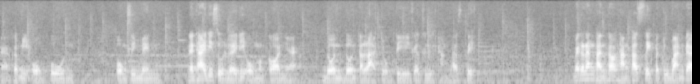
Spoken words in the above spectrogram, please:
นะก็มีโอ่งปูน โอ่งซีเมนต์และท้ายที่สุดเลยที่โอ่งมังกรเนี่ยโดนโดนตลาดโจมตีก็คือถังพลาสติก แม้กระทั่งผันเท่าถังพลาสติกปัจจุบันก็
